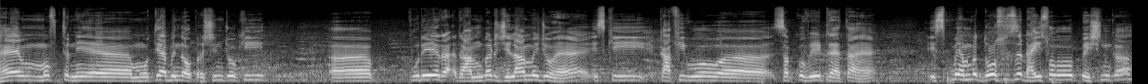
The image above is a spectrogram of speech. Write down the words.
है मुफ़्त मोतियाबिंद ऑपरेशन जो कि पूरे रामगढ़ ज़िला में जो है इसकी काफ़ी वो सबको वेट रहता है। इसमें हम लोग दो सौ से ढाई पेशेंट का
